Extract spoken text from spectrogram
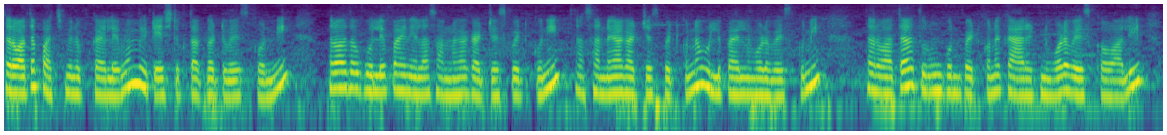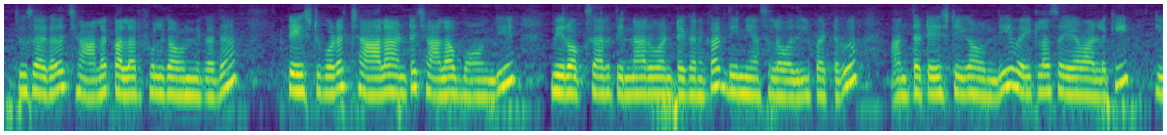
తర్వాత పచ్చిమిరపకాయలు ఏమో మీ టేస్ట్కి తగ్గట్టు వేసుకోండి. తర్వాత ఒక ఉల్లిపాయని ఇలా సన్నగా కట్ చేసి పెట్టుకుని సన్నగా కట్ చేసి పెట్టుకున్న ఉల్లిపాయలను కూడా వేసుకుని తర్వాత తురుముకుని పెట్టుకున్న క్యారెట్ని కూడా వేసుకోవాలి. చూసారు కదా చాలా కలర్ఫుల్గా ఉంది కదా. టేస్ట్ కూడా చాలా అంటే చాలా బాగుంది. మీరు ఒకసారి తిన్నారు అంటే కనుక దీన్ని అసలు వదిలిపెట్టరు. అంత టేస్టీగా ఉంది. వెయిట్ లాస్ అయ్యే వాళ్ళకి ఈ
